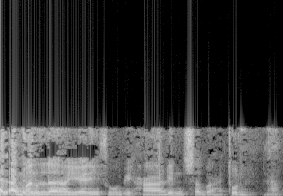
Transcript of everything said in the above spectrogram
الأبد ومن لا يرث بحال سبعة Nah.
